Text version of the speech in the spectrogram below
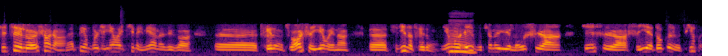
其实这一轮上涨呢，并不是因为基本面的这个呃推动，主要是因为呢呃资金的推动。因为嗯 A 股相对于楼市啊、金市啊、实业都更有机会，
